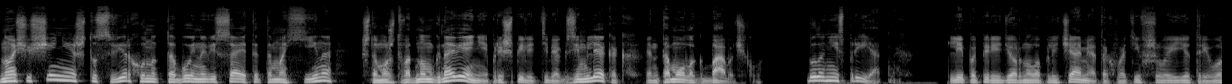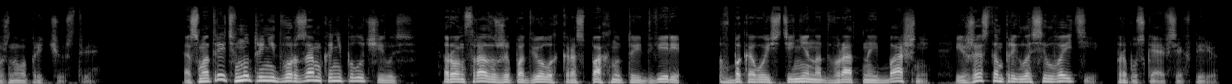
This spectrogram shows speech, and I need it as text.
Но ощущение, что сверху над тобой нависает эта махина, что может в одно мгновение пришпилить тебя к земле, как энтомолог бабочку, было не из приятных. Липа передернула плечами от охватившего ее тревожного предчувствия. Осмотреть внутренний двор замка не получилось. Рон сразу же подвел их к распахнутой двери в боковой стене надвратной башни и жестом пригласил войти, пропуская всех вперед.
